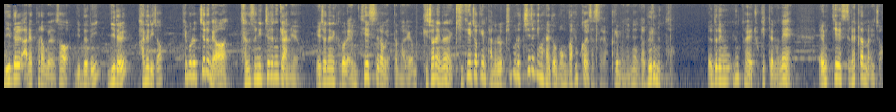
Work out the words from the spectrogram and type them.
니들 RF라고 해서 니들이 니들 바늘이죠. 피부를 찌르면 단순히 찌르는 게 아니에요. 예전에는 그걸 MTS라고 했단 말이에요. 기존에는 기계적인 바늘로 피부를 찌르기만 해도 뭔가 효과가 있었어요. 그게 뭐냐면 여드름 흉터. 여드름 흉터에 좋기 때문에 MTS를 했단 말이죠.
